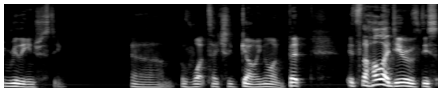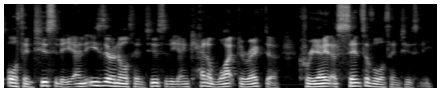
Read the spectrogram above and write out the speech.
really interesting um, of what's actually going on. But it's the whole idea of this authenticity and is there an authenticity and can a white director create a sense of authenticity?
